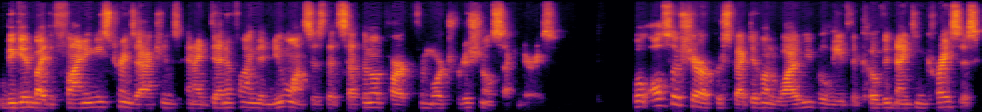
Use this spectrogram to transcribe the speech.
We'll begin by defining these transactions and identifying the nuances that set them apart from more traditional secondaries. We'll also share our perspective on why we believe the COVID-19 crisis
